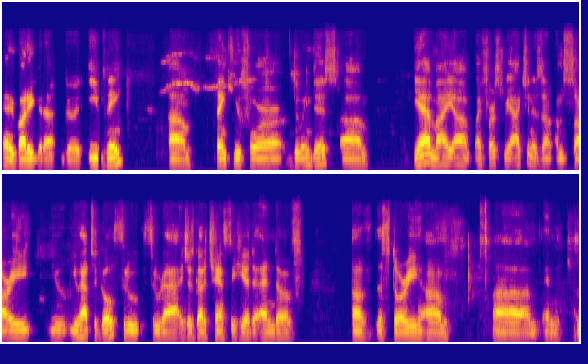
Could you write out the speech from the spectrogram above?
Hey everybody, good, uh, good evening. Um, thank you for doing this. Um, yeah, my uh, my first reaction is uh, I'm sorry you you had to go through through that. I just got a chance to hear the end of of the story. Um, um, and I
